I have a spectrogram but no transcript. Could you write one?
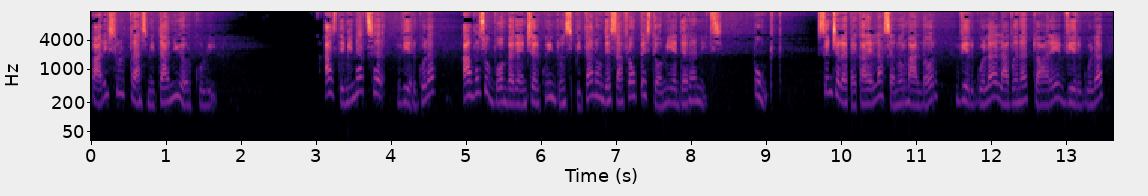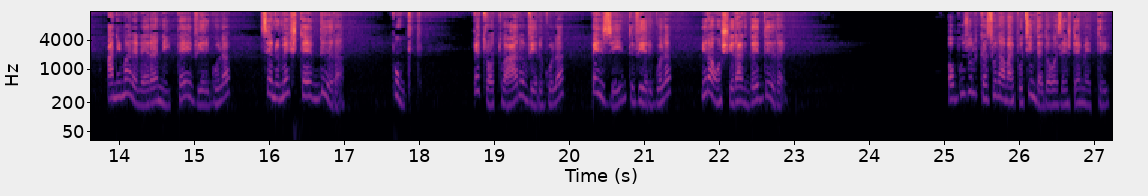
Parisul transmita New Yorkului. Azi dimineață, virgulă, am văzut bombele încercuind un spital unde se aflau peste o mie de răniți. Punct. Sângele pe care lasă în urma lor, virgulă, la vânătoare, virgulă, animalele rănite, virgulă, se numește dâră. Punct. Pe trotuar, virgulă, pe zid, virgulă, era un șirac de dâre. Obuzul căzu la mai puțin de 20 de metri.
